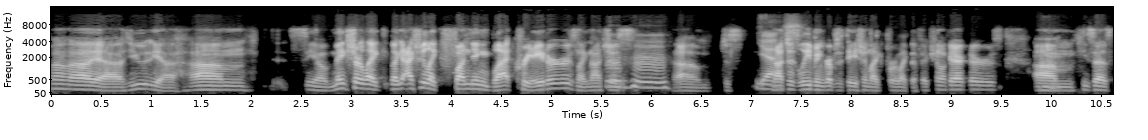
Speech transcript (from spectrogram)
well, uh, yeah, you, yeah. Um, it's, you know, make sure like like actually like funding black creators, like not just Mhm. um, just Yes. not just leaving representation like for like the fictional characters. Mhm. Um, He says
